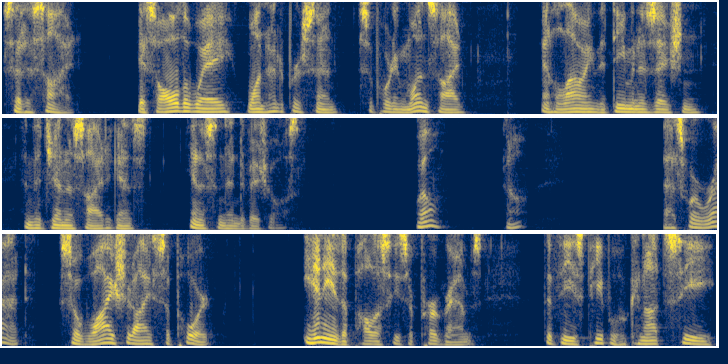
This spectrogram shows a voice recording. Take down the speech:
set aside. It's all the way 100% supporting one side and allowing the demonization and the genocide against innocent individuals. Well, you know, that's where we're at. So why should I support any of the policies or programs that these people who cannot see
